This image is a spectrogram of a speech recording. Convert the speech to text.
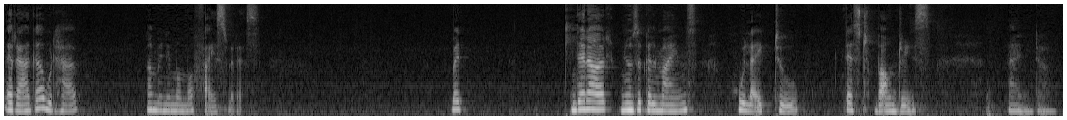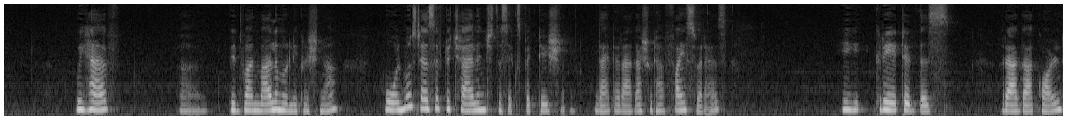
a raga would have a minimum of five swaras. But there are musical minds who like to test boundaries and uh, we have uh, Vidwan Balamurali Krishna who almost as if to challenge this expectation that a raga should have five swaras he created this raga called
